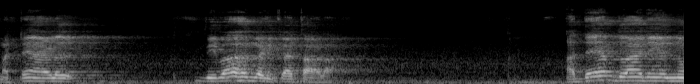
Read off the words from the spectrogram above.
മറ്റേ ആൾ വിവാഹം കഴിക്കാത്ത ആളാണ് അദ്ദേഹം ദ്വാ ചെയ്യുന്നു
